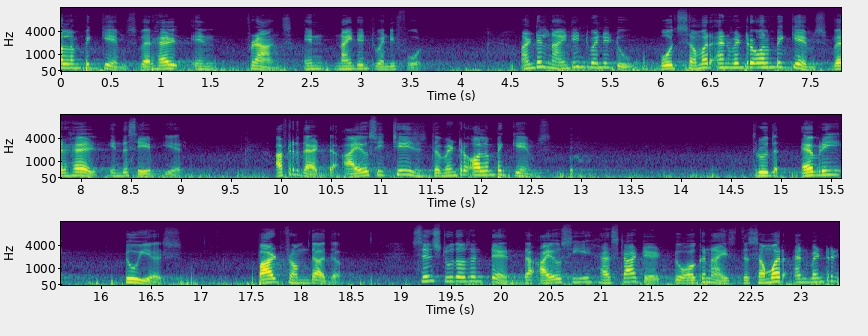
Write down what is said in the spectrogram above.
Olympic Games were held in France in 1924. Until 1922, both Summer and Winter Olympic Games were held in the same year. After that, the IOC changed the Winter Olympic Games through the every two years, apart from the other. Since 2010, the IOC has started to organize the Summer and Winter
